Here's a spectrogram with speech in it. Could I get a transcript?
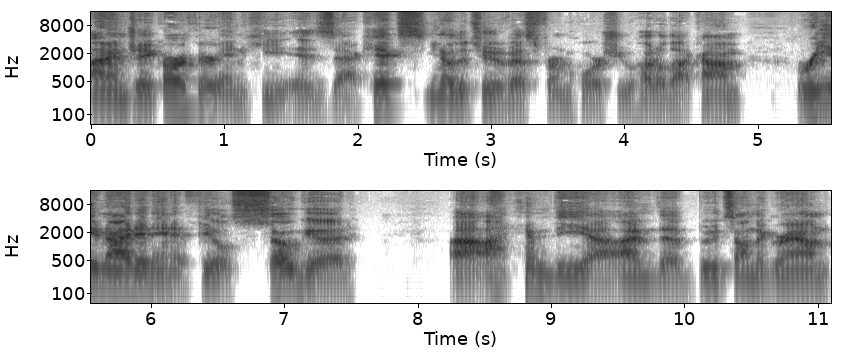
I'm Jake Arthur, and he is Zach Hicks. You know the two of us from HorseshoeHuddle.com, reunited, and it feels so good. Uh, I am the uh, I'm the boots on the ground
